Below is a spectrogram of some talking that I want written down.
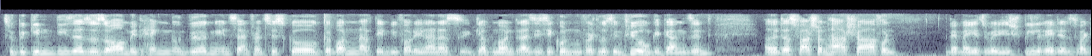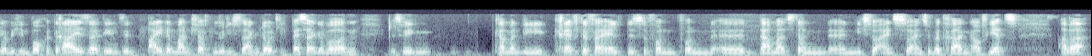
zu Beginn dieser Saison mit Hängen und Würgen in San Francisco gewonnen, nachdem die 49ers, ich glaube, 39 Sekunden Verschluss in Führung gegangen sind. Also das war schon haarscharf und wenn man jetzt über dieses Spiel redet, das war, glaube ich, in Woche drei, seitdem sind beide Mannschaften, würde ich sagen, deutlich besser geworden. Deswegen kann man die Kräfteverhältnisse von, von äh, damals dann äh, nicht so eins zu eins übertragen auf jetzt. Aber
